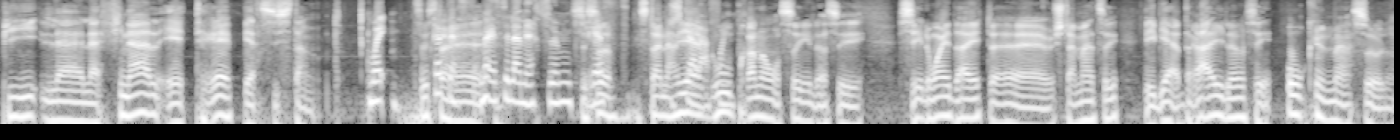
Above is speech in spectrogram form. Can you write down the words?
Puis la, la finale est très persistante. Oui, très c'est un- ben, c'est l'amertume qui C'est ça. reste. C'est un arrière-goût prononcé. Là. C'est, c'est loin d'être, euh, justement, tu sais, les bières dry, là, c'est aucunement ça. Là.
